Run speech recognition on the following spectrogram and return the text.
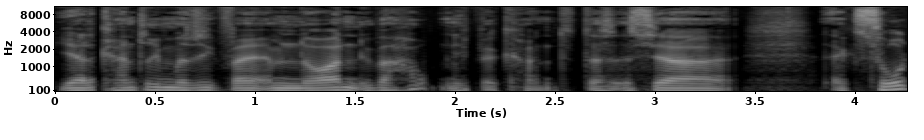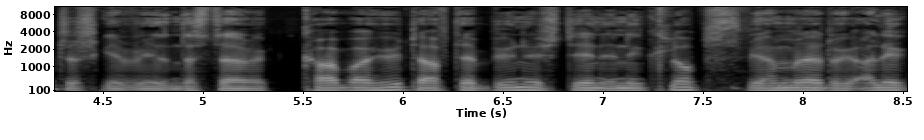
Ja, Country-Musik war ja im Norden überhaupt nicht bekannt. Das ist ja exotisch gewesen, dass da Cowboy-Hüte auf der Bühne stehen in den Clubs. Wir haben ja durch alle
